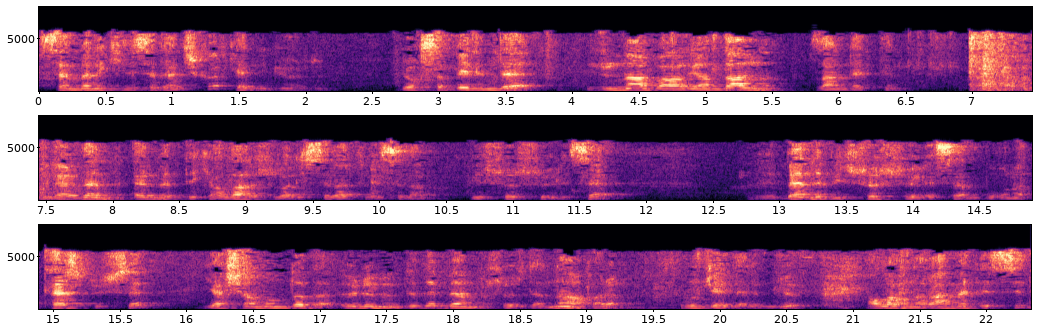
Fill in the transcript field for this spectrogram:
sen beni kiliseden çıkarken mi gördün? Yoksa belinde zünnar bağlayandan mı zannettin? Yahudilerden mi? Elbette ki Allah Resulü Aleyhisselatü Vesselam bir söz söylese e, ben de bir söz söylesem bu ona ters düşse yaşamımda da ölümümde de ben bu sözden ne yaparım? Rucu ederim diyor. Allah ona rahmet etsin.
